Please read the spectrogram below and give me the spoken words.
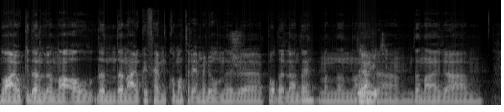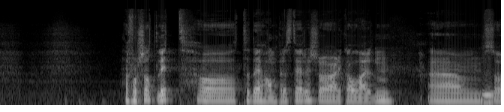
Nå er jo ikke den lønna all, den, den er jo ikke 5,3 millioner på deadline day, men den Det er er, den er um, Det er fortsatt litt, og til det han presterer, så er det ikke all verden. Um, Mm. Så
